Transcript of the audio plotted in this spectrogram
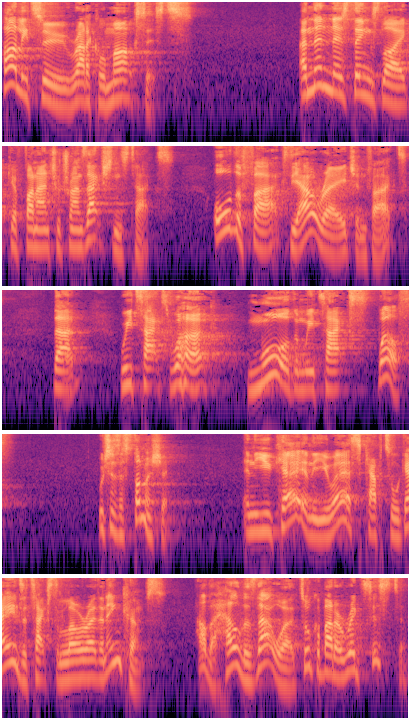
hardly two radical Marxists. And then there's things like a financial transactions tax, or the fact, the outrage, in fact, that we tax work more than we tax wealth, which is astonishing. In the UK and the US, capital gains are taxed at a lower rate than incomes. How the hell does that work? Talk about a rigged system.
